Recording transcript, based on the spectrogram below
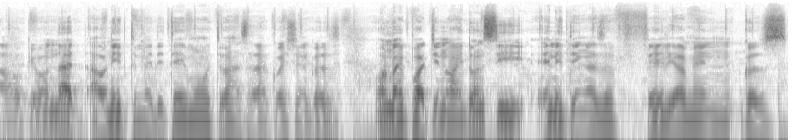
Ah, okay, on that, I'll need to meditate more to answer that question because, on my part, you know, I don't see anything as a failure, man. Because,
